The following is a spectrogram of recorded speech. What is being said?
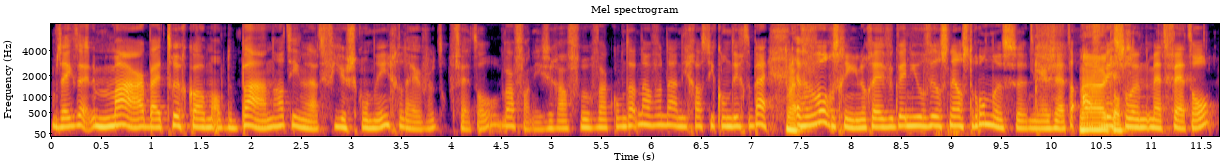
om zeker te Maar bij het terugkomen op de baan had hij inderdaad vier seconden ingeleverd op Vettel. Waarvan hij zich afvroeg, waar komt dat nou vandaan? Die gast die komt dichterbij. Ja. En vervolgens ging hij nog even, ik weet niet hoeveel snelste rondes eh, neerzetten. Nee, afwisselend met Vettel.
